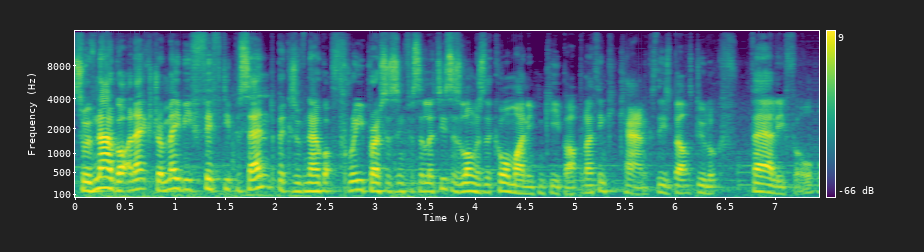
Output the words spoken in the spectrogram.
So we've now got an extra maybe 50% because we've now got three processing facilities, as long as the core mining can keep up, and I think it can because these belts do look fairly full.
